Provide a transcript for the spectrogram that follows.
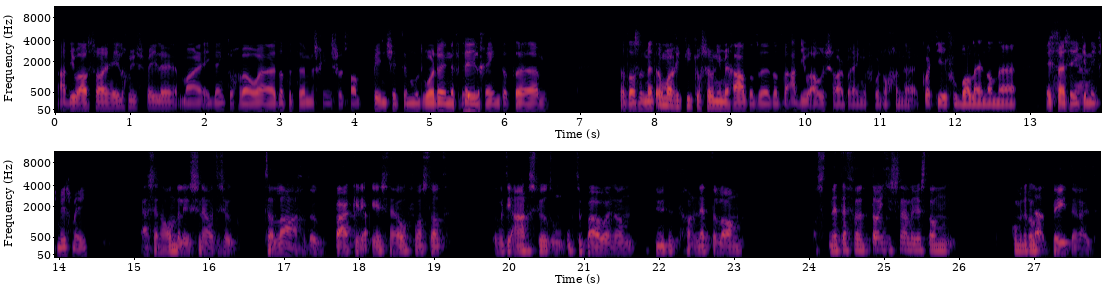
Adil Assar, hele goede speler. Maar ik denk toch wel dat het misschien een soort van pinch moet worden in de verdediging. Dat, eh, dat als het met Omar Gekiek of zo niet meer gaat, dat we, dat we Adil Ouassar brengen voor nog een kwartier voetballen. En dan is daar zeker Ja. niks mis mee. Ja, zijn handelingssnelheid is ook te laag. Want ook een paar keer de eerste helft was dat. Dan wordt hij aangespeeld om op te bouwen en dan duurt het gewoon net te lang. Als het net even een tandje sneller is, dan kom je er ook Ja. beter uit.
